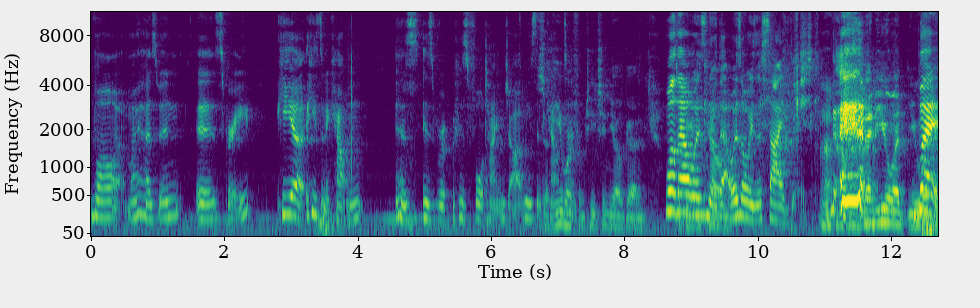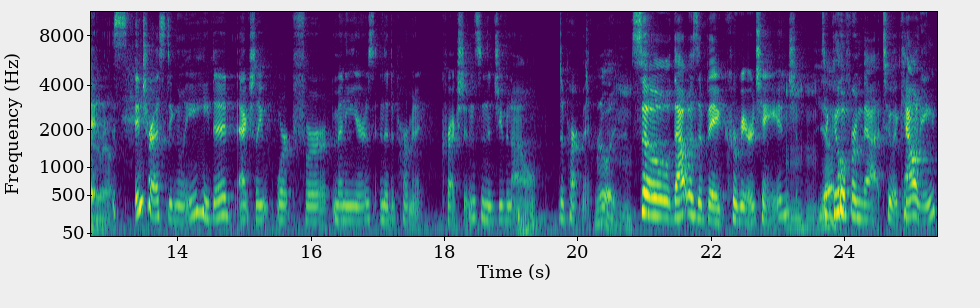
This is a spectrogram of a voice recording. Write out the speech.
well, my husband is great. He uh, he's an accountant. His his his full time job. He's an So accountant. So he went from teaching yoga, well, that was no, that was always a side gig. and then you went you but went the other route. interestingly, he did actually work for many years in the Department of Corrections in the juvenile department. Really? So that was a big career change Mhm. Yeah. to go from that to accounting.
